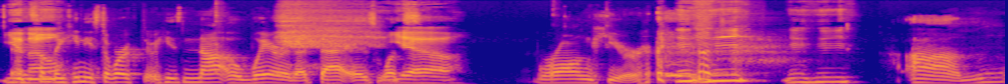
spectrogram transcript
you that's know? something he needs to work through. He's not aware that that is what's yeah. wrong here. hmm hmm um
